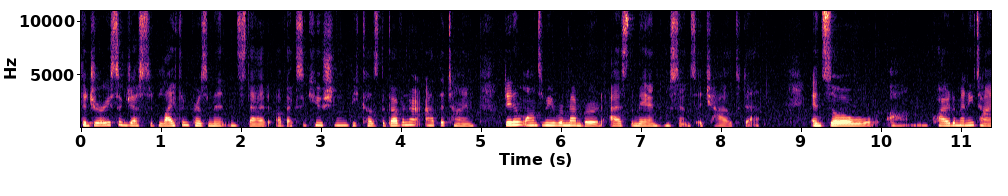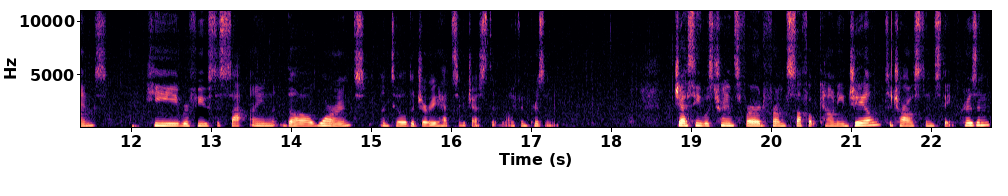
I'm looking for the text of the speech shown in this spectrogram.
The jury suggested life imprisonment instead of execution because the governor at the time didn't want to be remembered as the man who sentenced a child to death. And so, um, quite a many times, he refused to sign the warrant until the jury had suggested life imprisonment. Jesse was transferred from Suffolk County Jail to Charleston State Prison,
